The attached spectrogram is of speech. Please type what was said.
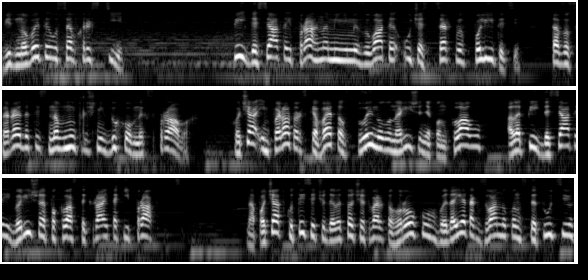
відновити усе в Христі. Пій X прагне мінімізувати участь церкви в політиці та зосередитись на внутрішніх духовних справах. Хоча імператорське вето вплинуло на рішення конклаву, але Пій X вирішує покласти край такій практиці. На початку 1904 року видає так звану конституцію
